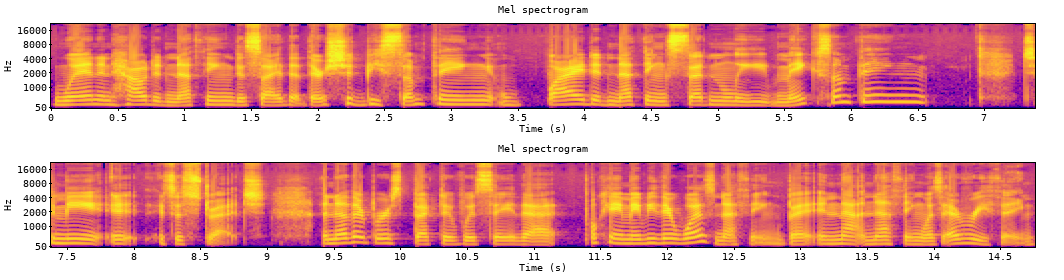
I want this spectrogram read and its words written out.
When and how did nothing decide that there should be something? Why did nothing suddenly make something? To me, it, it's a stretch. Another perspective would say that okay, maybe there was nothing, but in that nothing was everything,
